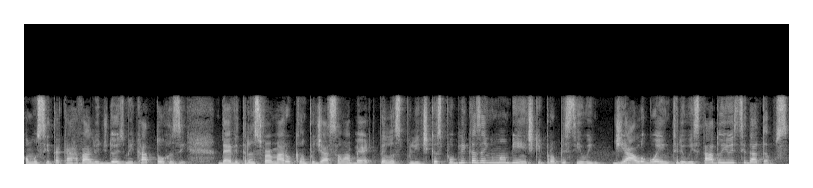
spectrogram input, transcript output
como cita Carvalho de 2014, deve transformar o campo de ação aberto pelas políticas públicas em um ambiente que propicie o diálogo entre o Estado e os cidadãos.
